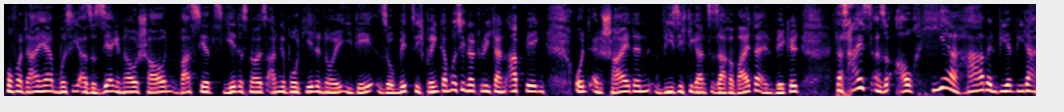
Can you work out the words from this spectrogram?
und von daher muss muss ich also sehr genau schauen, was jetzt jedes neues Angebot, jede neue Idee so mit sich bringt. Da muss ich natürlich dann abwägen und entscheiden, wie sich die ganze Sache weiterentwickelt. Das heißt also, auch hier haben wir wieder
